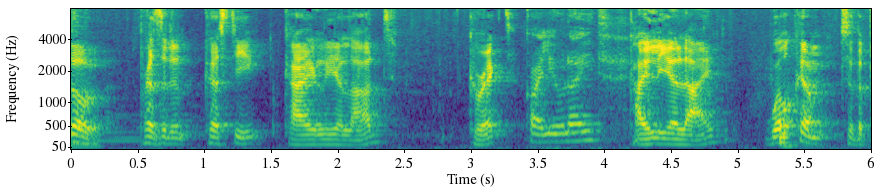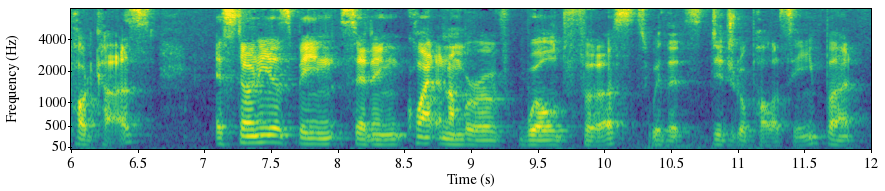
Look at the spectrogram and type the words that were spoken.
So, President Kersti Kaljulaid, correct? Kaljulaid. Kaljulaid, welcome to the podcast. Estonia's been setting quite a number of world firsts with its digital policy, but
